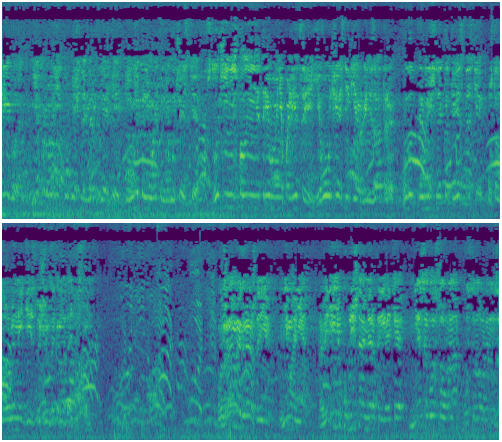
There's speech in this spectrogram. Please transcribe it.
требует не проводить публичное мероприятие и не принимать в нем участие. В случае неисполнения требования полиции, его участники и организаторы будут привлечены к ответственности, установленной действующим законодательством. Уважаемые граждане, внимание! Проведение публичного мероприятия не согласовано установленным законом.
